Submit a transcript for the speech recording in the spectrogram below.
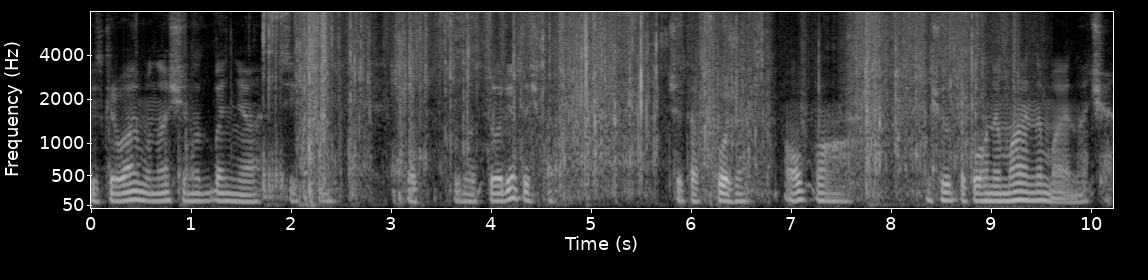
відкриваємо наші надбання. Ці. Так, тут у нас туалеточка. Чи так схоже? Опа. Нічого такого немає, немає, наче.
